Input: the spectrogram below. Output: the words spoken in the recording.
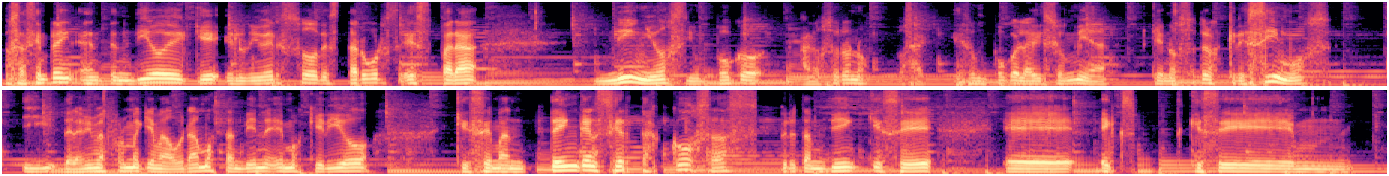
o sea, siempre ha entendido de que el universo de Star Wars es para niños y un poco, a nosotros nos, o sea, es un poco la visión mía, que nosotros crecimos y de la misma forma que maduramos también hemos querido que se mantengan ciertas cosas, pero también que se, eh, que se mm,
